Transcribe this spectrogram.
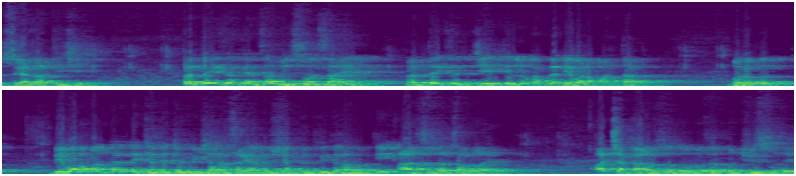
दुसऱ्या जातीचे. प्रत्येक जण त्यांचा विश्वास आहे. प्रत्येक जण जे ते लोक आपल्या देवाला मानतात. बरोबर? देवाला मानतात त्यांच्या त्यांच्या विचारा सगळ्या गोष्टी या पृथ्वी तलावरती आज सुद्धा चालू आहे आजच्या काळात सुद्धा दोन हजार पंचवीसमध्ये.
